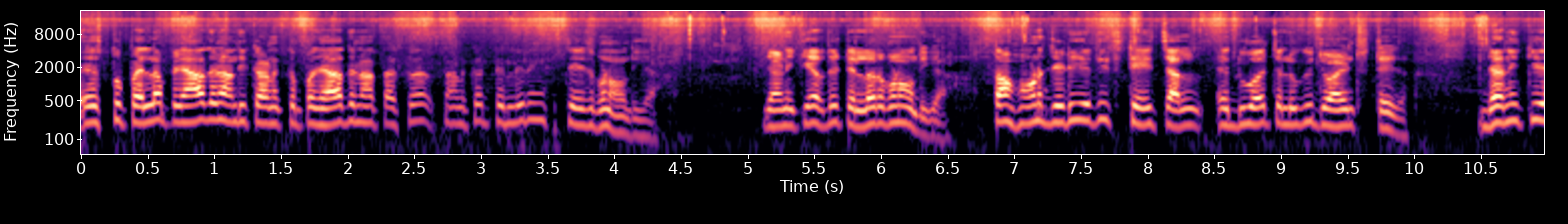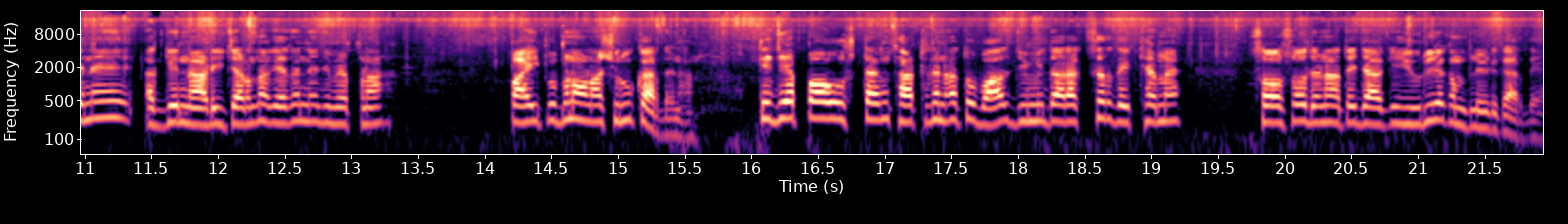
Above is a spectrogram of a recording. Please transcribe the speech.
ਇਸ ਤੋਂ ਪਹਿਲਾਂ 50 ਦਿਨਾਂ ਦੀ ਕਣਕ 50 ਦਿਨਾਂ ਤੱਕ ਕਣਕ ਟਿਲਰਿੰਗ ਸਟੇਜ ਬਣਾਉਂਦੀ ਆ। ਯਾਨੀ ਕਿ ਆਪਦੇ ਟਿਲਰ ਬਣਾਉਂਦੀ ਆ। ਤਾਂ ਹੁਣ ਜਿਹੜੀ ਇਹਦੀ ਸਟੇਜ ਚੱਲ ਇਦੋਂ ਬਾਅਦ ਚੱਲੂਗੀ ਜੁਆਇੰਟ ਸਟੇਜ ਯਾਨੀ ਕਿ ਇਹਨੇ ਅੱਗੇ ਨਾੜੀ ਚੜਨਾ ਕਹਿ ਦਿੰਦੇ ਜਿਵੇਂ ਆਪਣਾ ਪਾਈਪ ਬਣਾਉਣਾ ਸ਼ੁਰੂ ਕਰ ਦੇਣਾ। ਤੇ ਜੇ ਆਪਾਂ ਉਸ ਟਾਈਮ 60 ਦਿਨਾਂ ਤੋਂ ਬਾਅਦ ਜ਼ਿਮੀਦਾਰ ਅਕਸਰ ਦੇਖਿਆ ਮੈਂ 100-100 ਦਿਨਾਂ ਤੇ ਜਾ ਕੇ ਯੂਰੀਆ ਕੰਪਲੀਟ ਕਰਦੇ ਆ।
